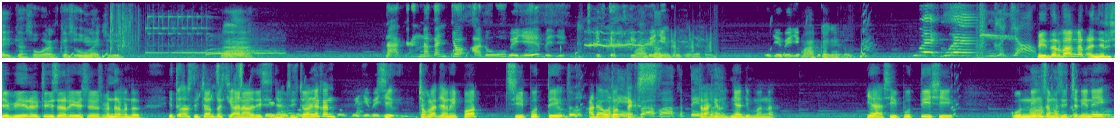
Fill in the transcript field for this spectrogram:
eh gas orange gas ungu cuy. Nah. Nah kan, nah kan cok, aduh BJ, BJ, skip cok, skip. BJ, itu BJ, BJ. magang itu. Pinter banget anjir si biru cuy. Serius, serius. bener bener. Itu harus dicontoh si analisisnya cuy. Soalnya kan si coklat yang report, si putih itu ada auto text terakhirnya itu? di mana? Ya si putih, si kuning sama si Chen itu ini tuh.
